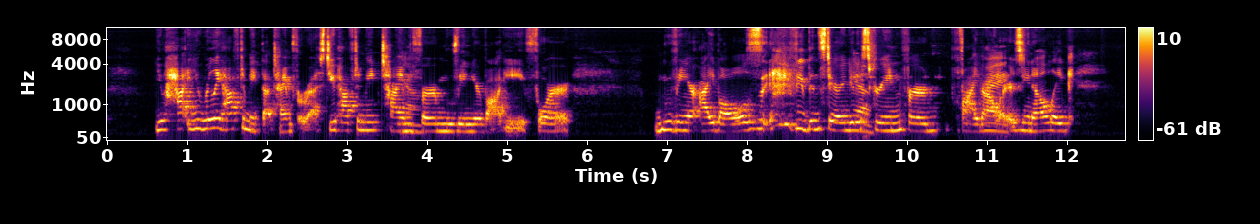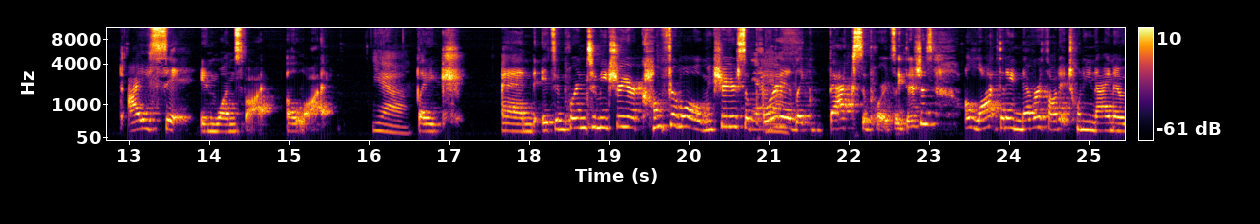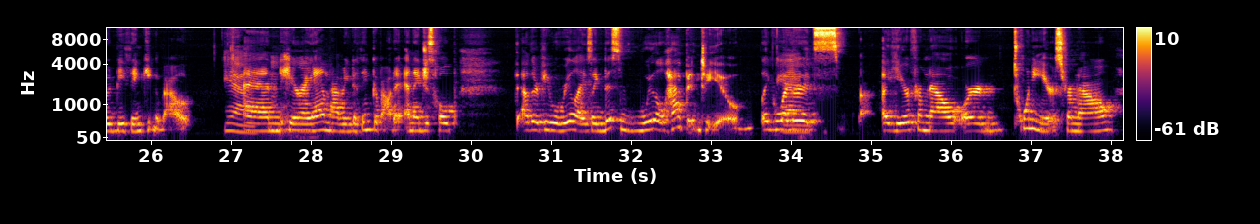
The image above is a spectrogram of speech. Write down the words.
you have you really have to make that time for rest. You have to make time yeah. for moving your body, for moving your eyeballs if you've been staring at yeah. a screen for five right. hours, you know, like I sit in one spot a lot. Yeah. Like, and it's important to make sure you're comfortable, make sure you're supported, yeah. like back supports. Like, there's just a lot that I never thought at 29 I would be thinking about. Yeah. And mm-hmm. here I am having to think about it. And I just hope other people realize like this will happen to you. Like, whether yeah. it's a year from now or 20 years from now,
